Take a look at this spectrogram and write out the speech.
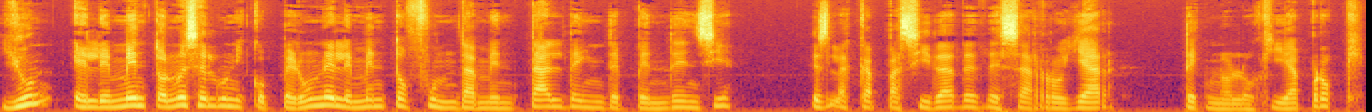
Y un elemento, no es el único, pero un elemento fundamental de independencia es la capacidad de desarrollar tecnología propia.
